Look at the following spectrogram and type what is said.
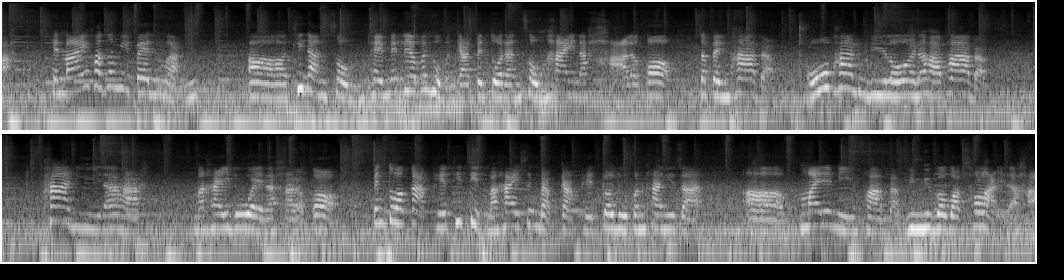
ค่ะ เห็นไหมเขาจะมีเป็นเหมือนเอ่อที่ดันทรงเพไม่เรียกไม่ถูกเหมือนกันเป็นตัวดันทรงให้นะคะ แล้วก็จะเป็นผ้าแบบ โอ้ผ้าดูดีเลยนะคะ ผ้าแบบผ้าดีนะคะ มาให้ด้วยนะคะ แล้วก็ เป็นตัวกากเพชรที่ติดมาให้ ซึ่งแบบกากเพชรก็ดูค่อนข้างที่จะไม่ได้มีความแบบวิมวิบวับเท่าไหร่นะคะ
